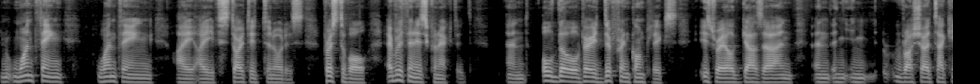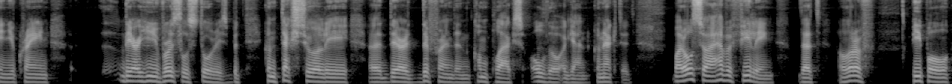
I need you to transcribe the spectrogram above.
And one thing, one thing I, I've started to notice, first of all, everything is connected, and although very different conflicts, Israel, Gaza, and, and, and, Russia attacking Ukraine, they are universal stories, but contextually uh, they're different and complex, although again connected. But also, I have a feeling that a lot of people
